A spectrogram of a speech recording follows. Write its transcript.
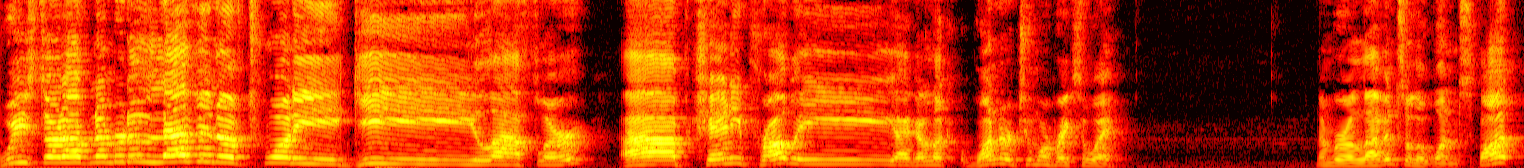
We start off numbered 11 of 20, Guy Lafleur. Uh, Channy probably, I gotta look, one or two more breaks away. Number 11, so the one spot.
